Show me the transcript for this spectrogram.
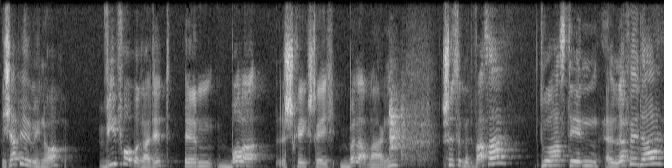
Ich habe hier nämlich noch, wie vorbereitet, im Boller Schrägstrich Böllerwagen, Schüssel mit Wasser. Du hast den äh, Löffel da.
